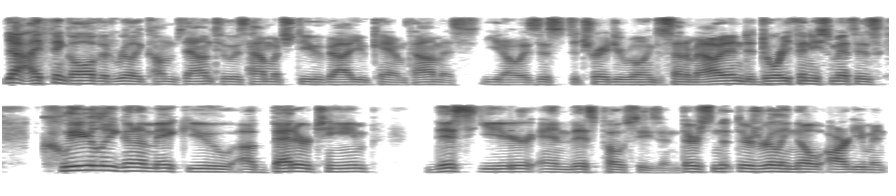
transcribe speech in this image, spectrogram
Yeah, I think all of it really comes down to is how much do you value Cam Thomas? You know, is this the trade you're willing to send him out in? Did Dorian Finney-Smith is clearly going to make you a better team this year and this postseason. There's there's really no argument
